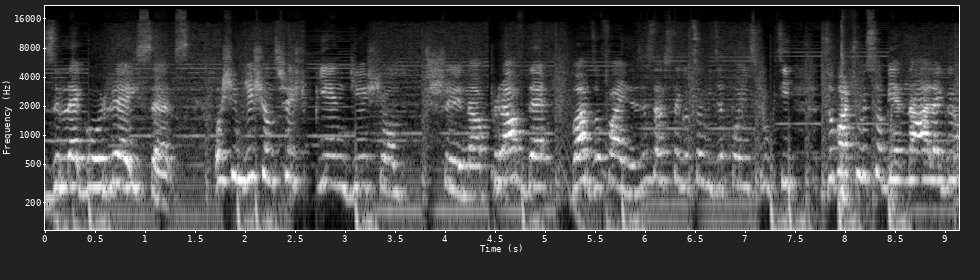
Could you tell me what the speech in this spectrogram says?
z Lego Racers. 8653, naprawdę bardzo fajny zestaw z tego co widzę po instrukcji. Zobaczmy sobie na Allegro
